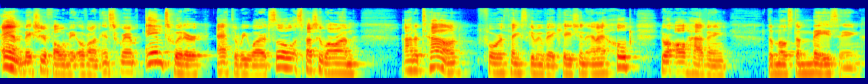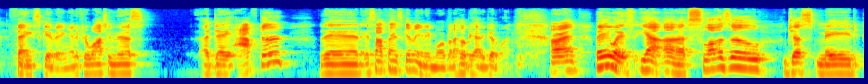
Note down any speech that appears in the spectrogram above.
And make sure you follow me over on Instagram and Twitter at The Rewired Soul, especially while I'm out of town for Thanksgiving vacation, and I hope you're all having the most amazing Thanksgiving. And if you're watching this a day after, then it's not Thanksgiving anymore, but I hope you had a good one. All right, but anyways, yeah, uh, Slazo just made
